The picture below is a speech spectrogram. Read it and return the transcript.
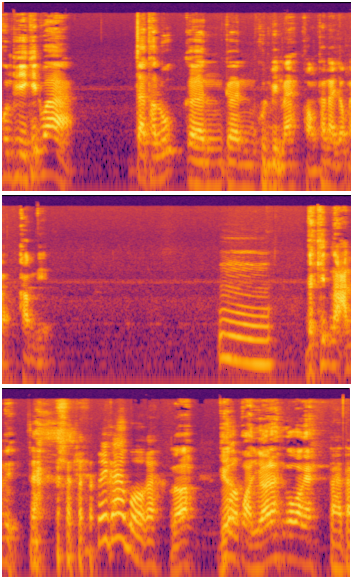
คุณพีคิดว่าจะทะลุเกินเกินคุณบิณฑ์ไหมของท่านนายกเนี่ยคำนี้ อืมอย่าคิดนานดิไม่กล้าบอกอะเหรอเยอะกว่าอยู่แล้วนะก็ว่าไงแต่แต่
